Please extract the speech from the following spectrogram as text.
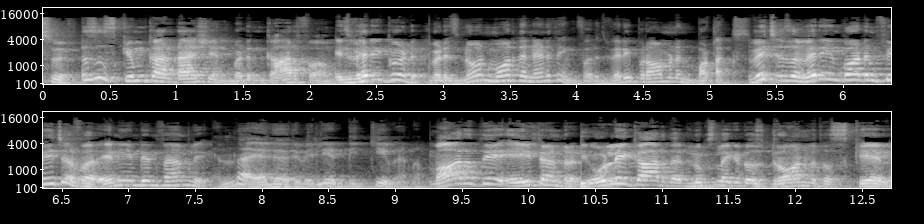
Swift. This is Kim Kardashian, but in car form. It's very good, but it's known more than anything for its very prominent buttocks, which is a very important feature for any Indian family. Maruti 800, the only car that looks like it was drawn with a scale.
